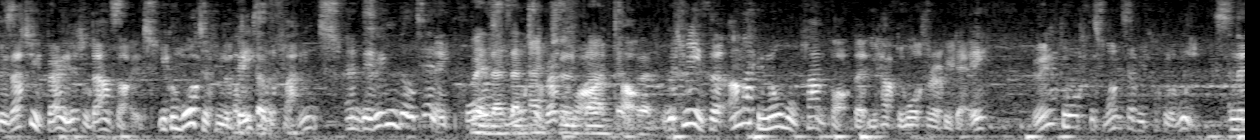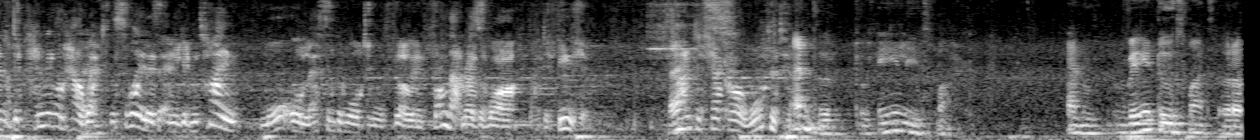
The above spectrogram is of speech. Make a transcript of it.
there's actually very little downside. You can water from the base of the plant, and they've even built in a porous Wait, water reservoir plant top, which means that unlike a normal plant pot that you have to water every day, you only have to water this once every couple of weeks. And then depending on how wet the soil is at any given time, more or less of the water will flow in from that reservoir by diffusion. Time to check our water tank. And really smart. And way too smart for a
